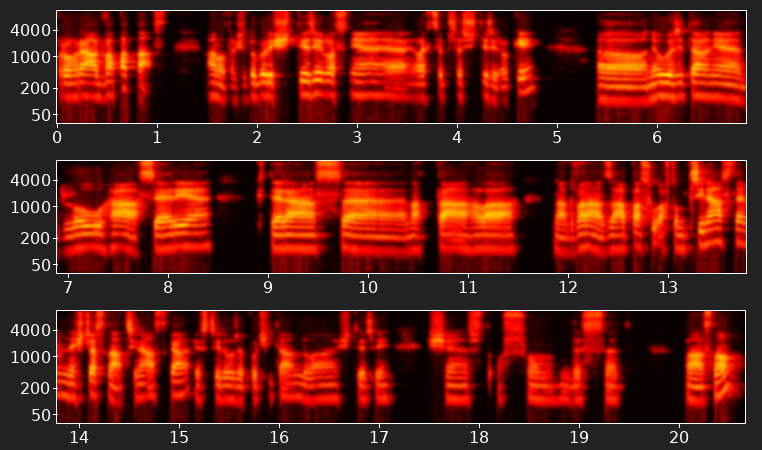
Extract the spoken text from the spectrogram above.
prohrál 2.15. Ano, takže to byly čtyři vlastně, lehce přes čtyři roky. Uh, neuvěřitelně dlouhá série, která se natáhla na 12 zápasů a v tom 13. nešťastná 13, jestli dobře počítám, 2, 4, 6, 8, 10, 12, no?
